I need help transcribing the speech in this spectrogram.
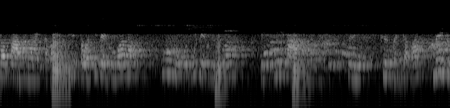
เราตามอะไรแต่ว่าอยู่ที่ตัวที่ไปรู้ว่าเราผู้รู้ที่ไปรู้ว่าสิ่งที่ตาม คือ คือเหมือนกับว่าไม่ดู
